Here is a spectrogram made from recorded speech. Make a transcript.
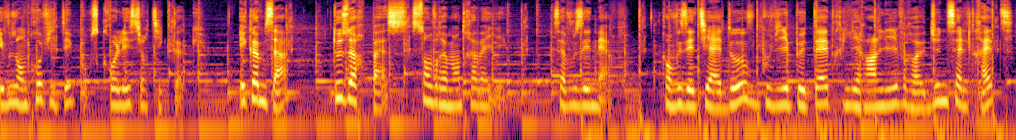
et vous en profitez pour scroller sur TikTok. Et comme ça, deux heures passent sans vraiment travailler. Ça vous énerve. Quand vous étiez ado, vous pouviez peut-être lire un livre d'une seule traite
